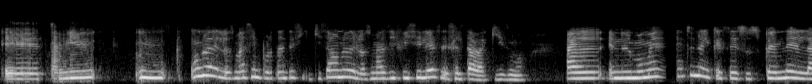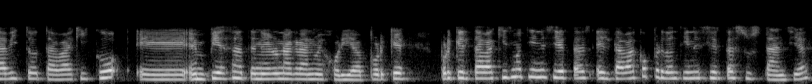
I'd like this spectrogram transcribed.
Eh, también mm, uno de los más importantes y quizá uno de los más difíciles es el tabaquismo. En el momento en el que se suspende el hábito tabáquico, eh, empieza a tener una gran mejoría. ¿Por qué? Porque el tabaquismo tiene ciertas, el tabaco, perdón, tiene ciertas sustancias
